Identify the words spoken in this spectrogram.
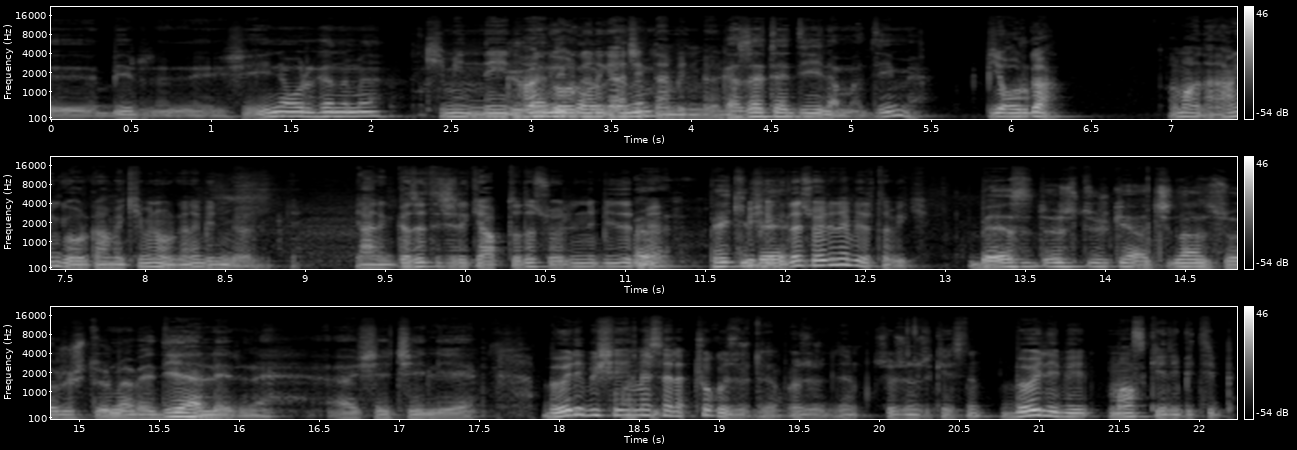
E, bir e, şeyin organı mı? Kimin neyin Güvenlik hangi organı, organı gerçekten bilmiyorum. Gazete değil ama değil mi? Bir organ. Ama hangi organ ve kimin organı bilmiyorum. Yani gazetecilik yaptığı da söylenebilir mi? Evet. Peki bir şekilde söylenebilir tabii ki. Beyazıt Öztürk'e açılan soruşturma ve diğerlerine Ayşe Çelik'e. Böyle bir şey Açık. mesela çok özür dilerim özür dilerim sözünüzü kestim. Böyle bir maskeli bir tip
